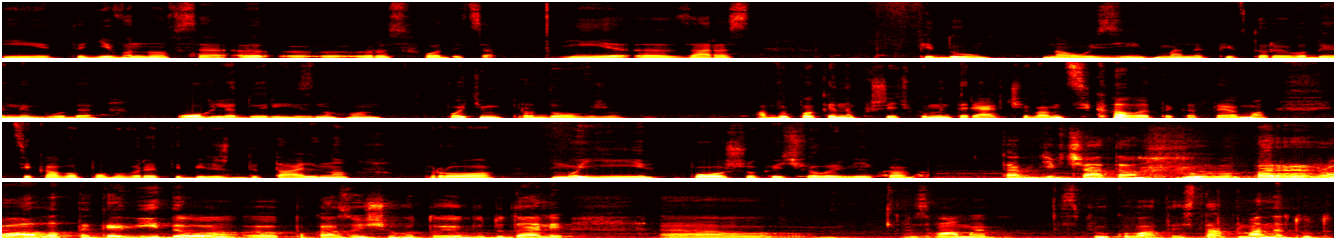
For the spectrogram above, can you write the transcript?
і тоді воно все розходиться. І зараз піду на УЗІ, в мене півтори години буде огляду різного, потім продовжу. А ви поки напишіть в коментарях, чи вам цікава така тема, цікаво поговорити більш детально про мої пошуки чоловіка. Так, дівчата, перервала таке відео. е, Показую, що готую, буду далі е, з вами спілкуватись. Так, в мене тут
